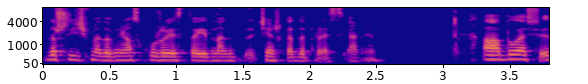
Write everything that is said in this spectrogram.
doszliśmy do wniosku, że jest to jednak ciężka depresja, nie? A byłaś e,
